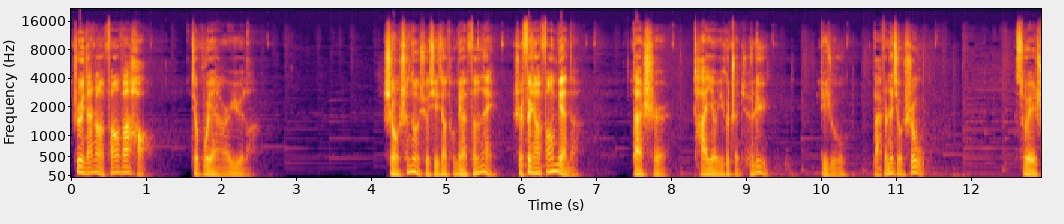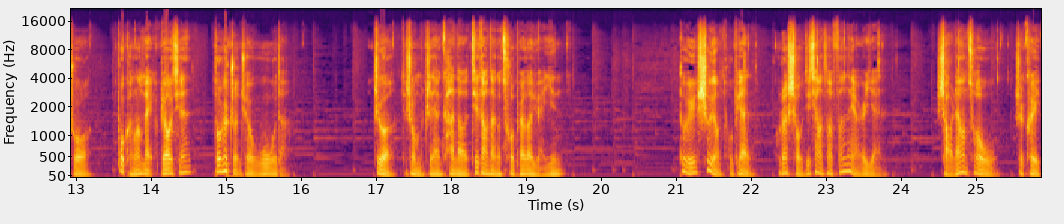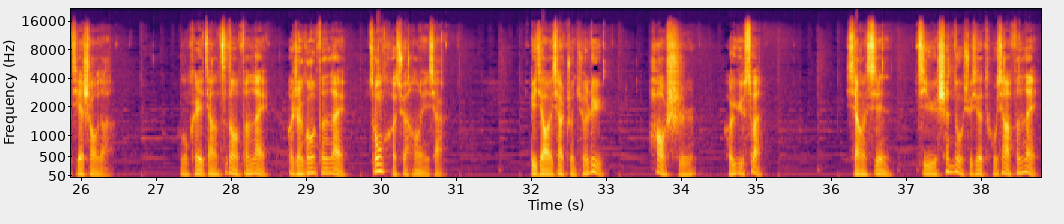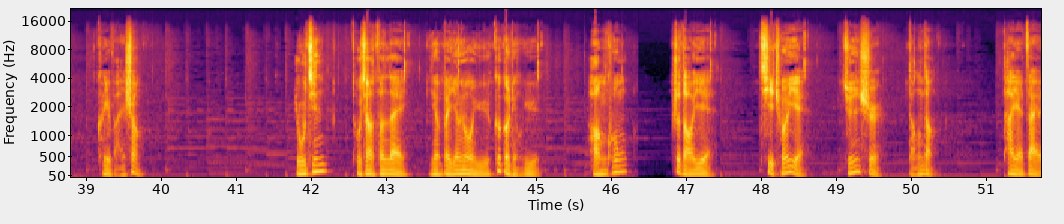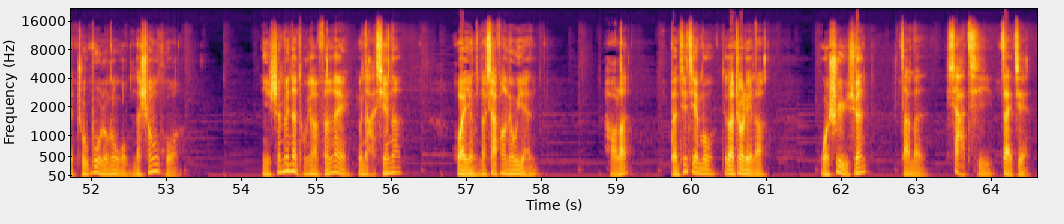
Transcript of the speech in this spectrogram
至于哪种方法好，就不言而喻了。使用深度学习将图片分类是非常方便的，但是它也有一个准确率，比如百分之九十五。所以说，不可能每个标签都是准确无误的。这就是我们之前看到接到那个错标的原因。对于摄影图片或者手机相册分类而言，少量错误是可以接受的。我们可以将自动分类和人工分类综合权衡一下，比较一下准确率。耗时和预算，相信基于深度学习的图像分类可以完胜。如今，图像分类已经被应用于各个领域，航空、制造业、汽车业、军事等等，它也在逐步融入我们的生活。你身边的图像分类有哪些呢？欢迎到下方留言。好了，本期节目就到这里了，我是宇轩，咱们。下期再见。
